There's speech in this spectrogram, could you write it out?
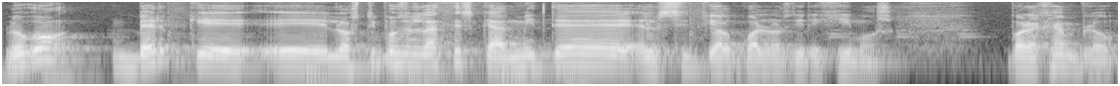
Luego, ver que eh, los tipos de enlaces que admite el sitio al cual nos dirigimos. Por ejemplo,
